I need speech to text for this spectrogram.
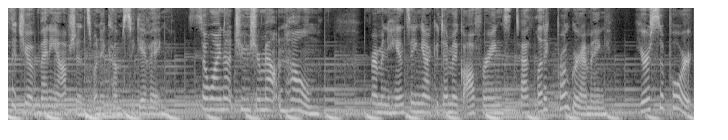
that you have many options when it comes to giving, so why not choose your mountain home? From enhancing academic offerings to athletic programming, your support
